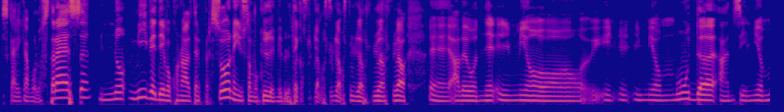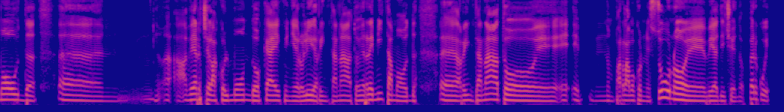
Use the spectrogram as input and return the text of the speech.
scaricavo lo stress, no, mi vedevo con altre persone, io stavo chiuso in biblioteca, studiavo, studiavo, studiavo, studiavo, studiavo eh, avevo nel, il, mio, il, il, mio mood, anzi il mio mode, eh, avercela col mondo, ok? Quindi ero lì rintanato, il remita mod, eh, rintanato e, e, e non parlavo con nessuno e via dicendo. Per cui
